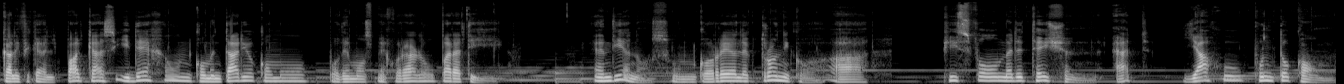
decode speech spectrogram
califica el podcast y deja un comentario cómo podemos mejorarlo para ti envíanos un correo electrónico a peacefulmeditation at yahoo.com.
